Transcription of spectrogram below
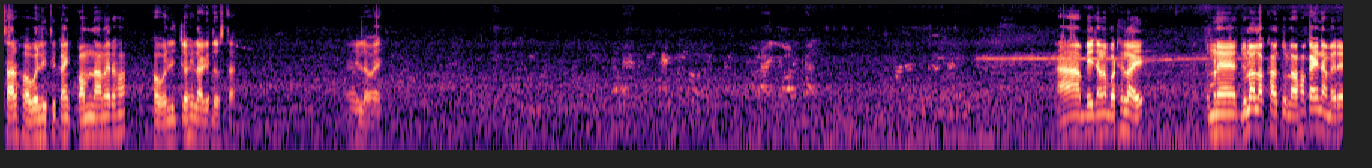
દોસ્તાર હવેલીથી કંઈક કમ નામે રહો. હવેલી જ જહી લાગે દોસ્તાર. એ લવાય હા બે જણા બેઠેલા એ. તમને જુલા લખાવતું લા. હા કાંઈ ના મેરે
